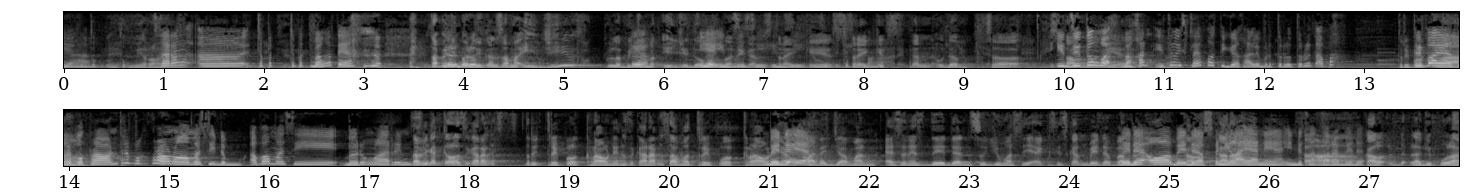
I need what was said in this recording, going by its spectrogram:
iya. Untuk untuk Miro. sekarang ya. eh, cepet cepet banget ya. Tapi girl group. dibandingkan sama IG lebih Iya. cepat IG dong Itzy dibandingkan sih, Stray Kids. cepet Stray. Kids kan udah se setahun tuh ya. bahkan itu istilahnya kok tiga kali berturut-turut apa? Triple Triple ya, Crown. triple crown, triple crown oh, masih deb- apa masih baru ngeluarin Tapi si- kan kalau sekarang tri- triple crown yang sekarang sama triple crown Beda yang ya? pada zaman SNSD dan Suju masih eksis kan beda banget. beda oh beda sekarang- penilaiannya ya, indikatornya Ah, beda. Kalau lagi pula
